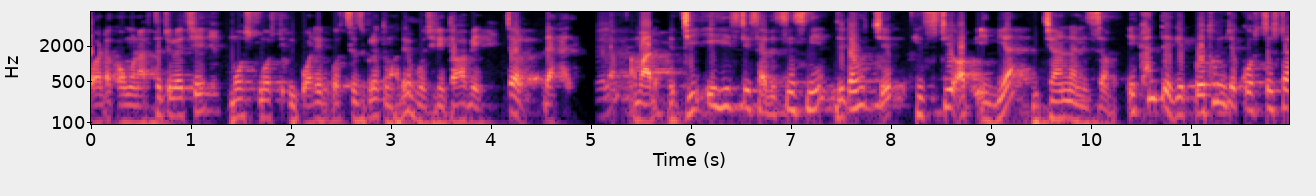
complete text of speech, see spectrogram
কটা কমন আসতে চলেছে মোস্ট মোস্ট ইম্পর্টেন্ট কোশ্চেন্সগুলো তোমাদের বুঝে নিতে হবে। চলো দেখা যাক। এলাম আমার জিই হিস্ট্রি সাজেশনস নিয়ে, যেটা হচ্ছে হিস্ট্রি অফ ইন্ডিয়া জার্নালিজম এখান থেকে প্রথম যে কোশ্চেন্সটা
